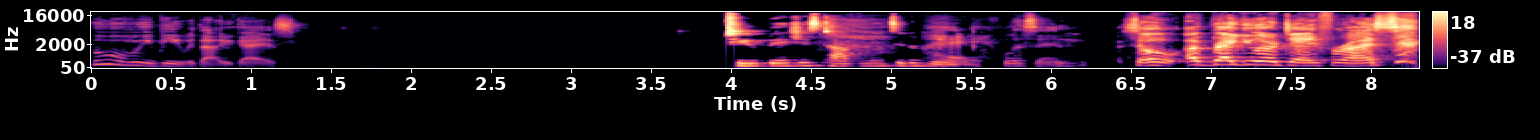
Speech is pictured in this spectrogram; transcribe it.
who would we be without you guys? Two bitches talking into the void. Hey, listen. So a regular day for us.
